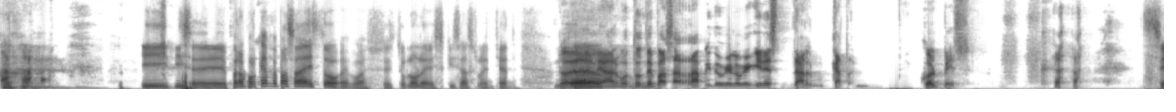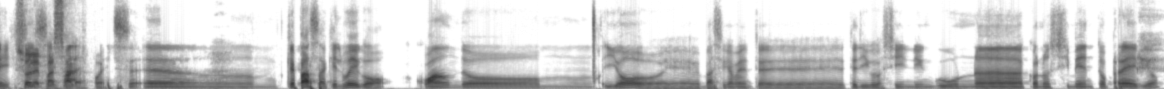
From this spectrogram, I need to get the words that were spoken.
y dice, ¿pero por qué me pasa esto? Eh, pues si tú lo lees, quizás lo entiendes. No le da- al Em, botón de pasar rápido, que lo que quiere es dar golpes. Sí, Suele sí, pasar. vale, pues. em, ¿qué pasa? Que luego, cuando yo, eh, básicamente, te digo, sin ningún eh, conocimiento previo,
